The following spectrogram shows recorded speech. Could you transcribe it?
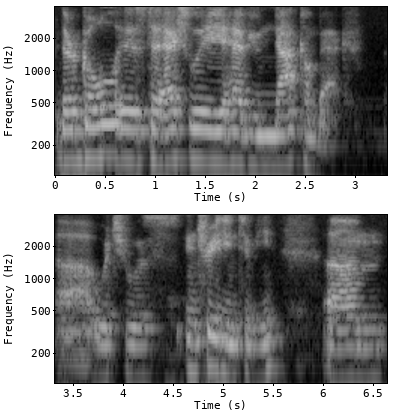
their goal is to actually have you not come back, uh, which was intriguing to me. Um,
